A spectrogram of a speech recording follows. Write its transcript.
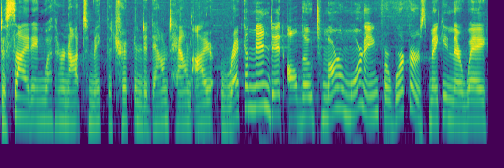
deciding whether or not to make the trip into downtown. I recommend it, although tomorrow morning for workers making their way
